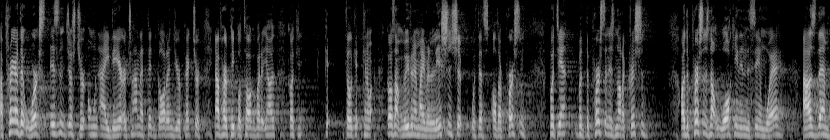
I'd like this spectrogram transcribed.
A prayer that works isn't just your own idea or trying to fit God into your picture. Now, I've heard people talk about it. You know, God, can, can, Phil, can, God's not moving in my relationship with this other person, but, but the person is not a Christian or the person is not walking in the same way as them.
